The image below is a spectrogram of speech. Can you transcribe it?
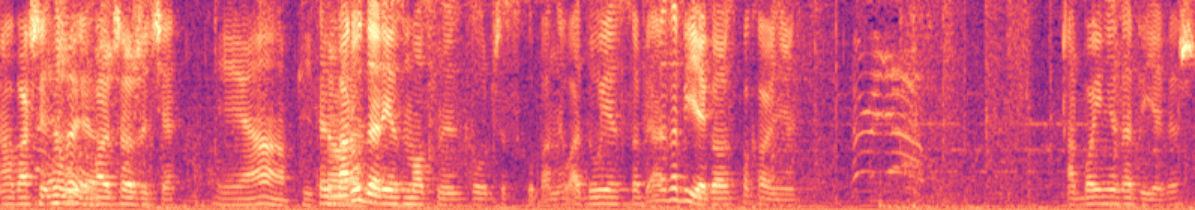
A właśnie, Nie znowu żyjesz. walczy o życie. Ja, Ten pitole. maruder jest mocny, kurczę, skubany. Ładuje sobie, ale zabije go, spokojnie. Albo i nie zabije, wiesz?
